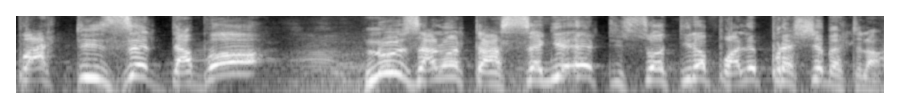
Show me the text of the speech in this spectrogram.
baptiser d'abord Nous allons t'enseigner et tu sortiras pour aller prêcher maintenant.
